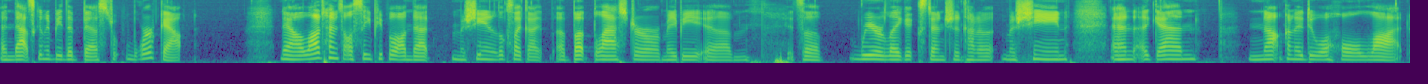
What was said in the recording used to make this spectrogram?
And that's going to be the best workout. Now, a lot of times I'll see people on that machine. It looks like a, a butt blaster, or maybe um, it's a rear leg extension kind of machine. And again, not going to do a whole lot.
